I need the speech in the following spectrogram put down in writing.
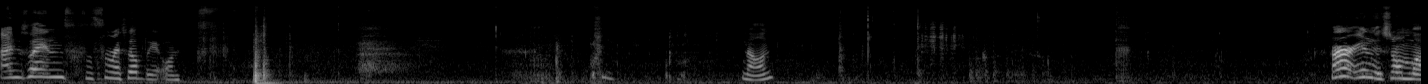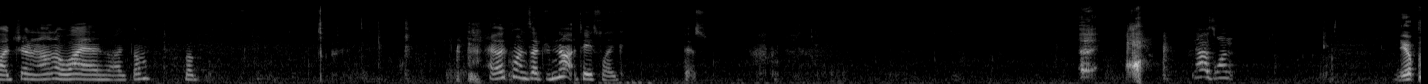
I'm just waiting for, for myself to get one. Melon. I don't eat these so much, and I don't know why I like them, but I like ones that do not taste like this. That was one. Yep.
